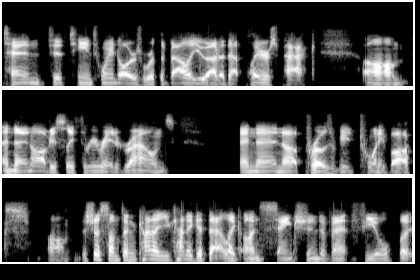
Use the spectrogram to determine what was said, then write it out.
10 15 20 dollars worth of value out of that players pack um, and then obviously three rated rounds and then uh, pros would be 20 bucks um, it's just something kind of you kind of get that like unsanctioned event feel but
